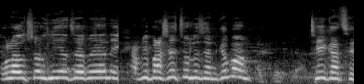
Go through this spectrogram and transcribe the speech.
পোলাও চাল নিয়ে যাবেন। আপনি বাসায় চলে যান, কেমন? ঠিক আছে।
